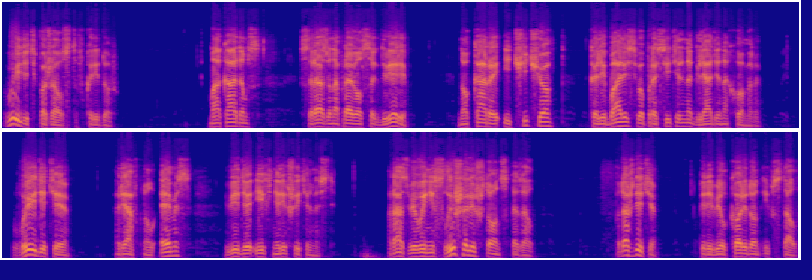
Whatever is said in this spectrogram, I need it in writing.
Выйдите, пожалуйста, в коридор. Мак Адамс сразу направился к двери, но Кара и Чичо колебались, вопросительно глядя на Хомера. «Выйдите!» — рявкнул Эмис, видя их нерешительность. «Разве вы не слышали, что он сказал?» «Подождите!» — перебил Коридон и встал.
